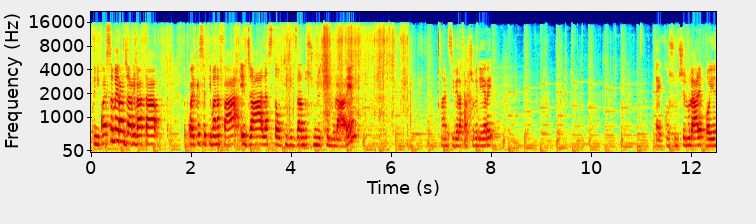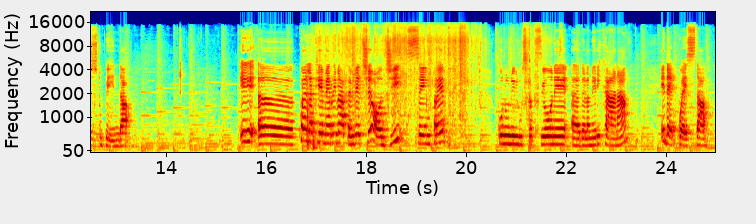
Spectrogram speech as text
quindi questa mi era già arrivata qualche settimana fa e già la sto utilizzando sul mio cellulare. Anzi ve la faccio vedere. Ecco sul cellulare poi è stupenda. E eh, quella che mi è arrivata invece oggi sempre con un'illustrazione eh, dell'americana ed è questa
